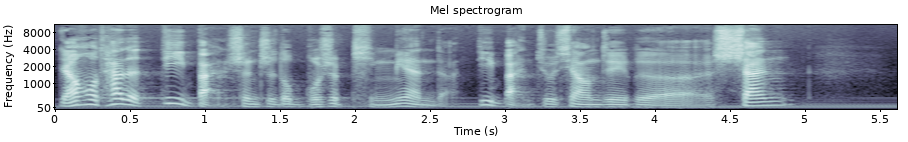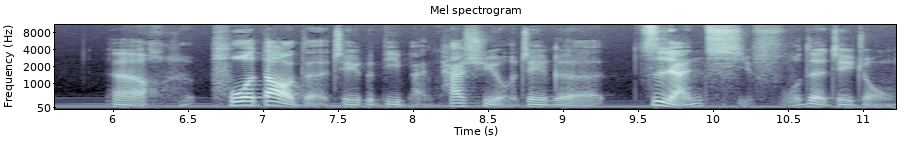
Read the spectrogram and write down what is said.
然后它的地板甚至都不是平面的，地板就像这个山，呃，坡道的这个地板，它是有这个自然起伏的这种，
